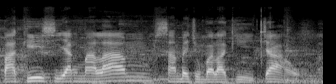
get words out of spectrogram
pagi siang malam. Sampai jumpa lagi. Ciao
